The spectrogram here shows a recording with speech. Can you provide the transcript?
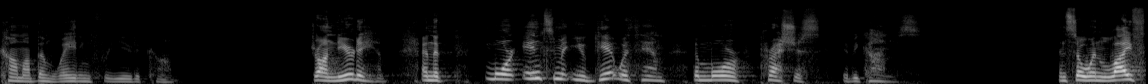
Come, I've been waiting for you to come. Draw near to Him. And the more intimate you get with Him, the more precious it becomes. And so when life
